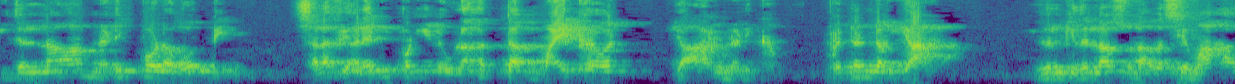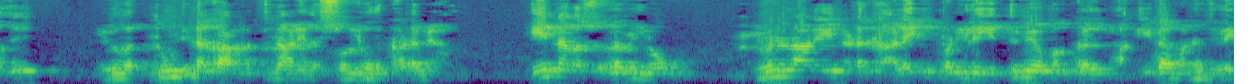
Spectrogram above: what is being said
இதெல்லாம் நடிப்போட ஓட்டி. சலஃபி அழைப்பு பணியில உலகத்தை மயக்கிறவன் யாரு நடிக்கும். பிரதண்டர் யார்? இதற்கு இதெல்லாம் சொல்ல அவசியமாகாது. இவங்க தூண்டின காரணத்தினால் இதை சொல்வது கடமையாகும் ஏன் நாங்க சொல்லவில்லை? இவனாலே நடக்க அழைப்பு பணியில எத்தனையோ மக்கள் அக்கீதா மனதிலே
